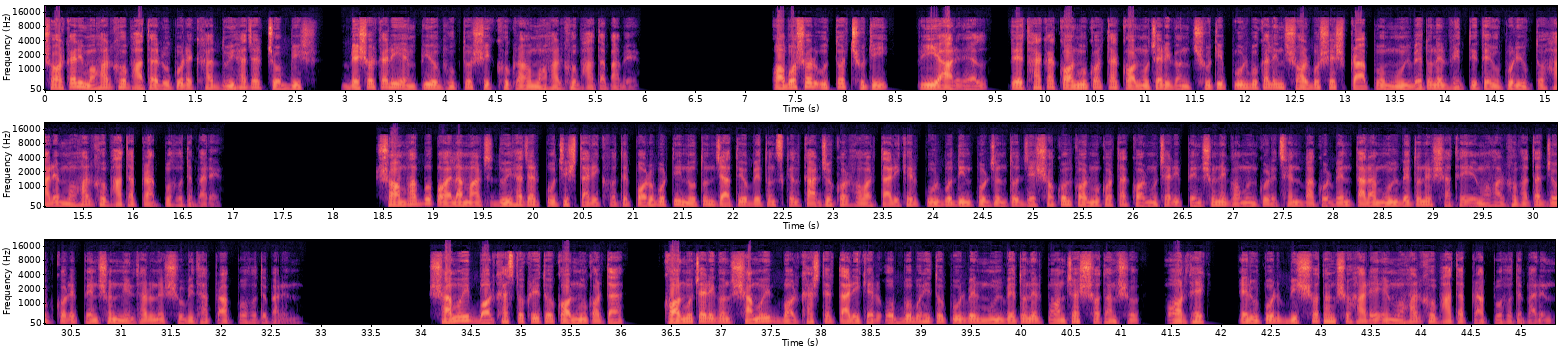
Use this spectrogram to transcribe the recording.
সরকারি মহার্ঘ ভাতা রূপরেখা দুই হাজার চব্বিশ, বেসরকারি এমপিওভুক্ত শিক্ষকরাও মহার্ঘ ভাতা পাবে। অবসর উত্তর ছুটি পিআরএল তে থাকা কর্মকর্তা কর্মচারীগণ ছুটি পূর্বকালীন সর্বশেষ প্রাপ্য মূল বেতনের ভিত্তিতে উপরিউক্ত হারে মহার্ঘ ভাতা প্রাপ্য হতে পারে। সম্ভাব্য পয়লা মার্চ দুই হাজার পঁচিশ তারিখ হতে পরবর্তী নতুন জাতীয় বেতন স্কেল কার্যকর হওয়ার তারিখের পূর্ব দিন পর্যন্ত যে সকল কর্মকর্তা কর্মচারী পেনশনে গমন করেছেন বা করবেন তারা মূল বেতনের সাথে এ মহার্ঘ ভাতা যোগ করে পেনশন নির্ধারণের সুবিধা প্রাপ্য হতে পারেন। সাময়িক বরখাস্তকৃত কর্মকর্তা, কর্মচারীগণ সাময়িক বরখাস্তের তারিখের অব্যবহিত পূর্বের মূল বেতনের পঞ্চাশ শতাংশ, অর্ধেক, এর উপর বিশ শতাংশ হারে এ মহার্ঘ ভাতা প্রাপ্য হতে পারেন।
